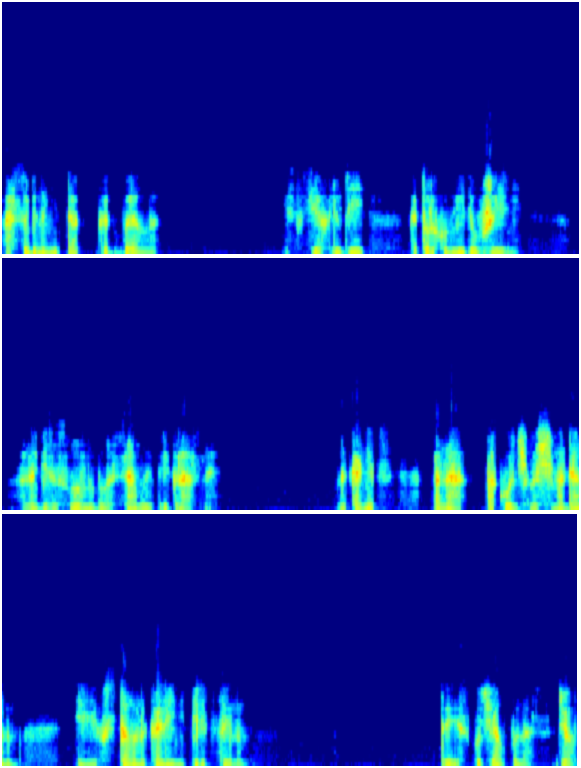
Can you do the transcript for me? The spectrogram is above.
особенно не так, как Белла. Из всех людей, которых он видел в жизни, она, безусловно, была самая прекрасная. Наконец, она покончила с чемоданом и встала на колени перед сыном. «Ты скучал по нас, Джон?»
